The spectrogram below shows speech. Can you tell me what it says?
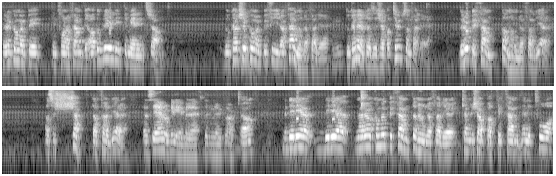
Så det kommer upp i, till 250. Ja, då blir det lite mer intressant. Då kanske det kommer upp i 400-500 följare. Mm. Då kan du helt plötsligt köpa 1000 följare. Då är du uppe i 1500 följare. Alltså köpta följare. Jag ser en rolig grej med det efter när det är klart. Ja. Men det är det, det, är det när du har kommit upp i 1500 följare kan du köpa till 5, eller 2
